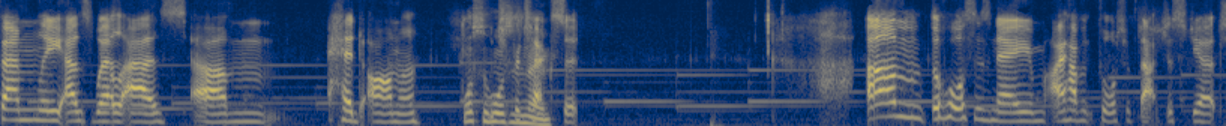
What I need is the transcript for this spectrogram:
family, as well as um, head armor What's the which horse's name? protects it. Um, the horse's name. I haven't thought of that just yet.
